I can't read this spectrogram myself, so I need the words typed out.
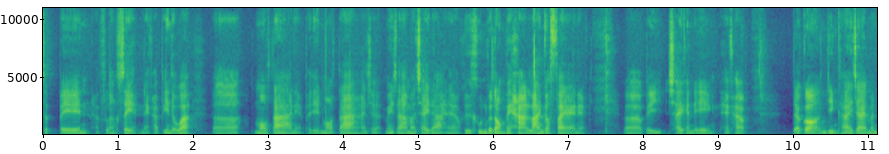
สเปนฝรั่งเศสนะครับเพียงแต่ว่ามัลตาเนี่ยประเทศมัลตาอาจจะไม่สามารถใช้ได้นะครับคือคุณก็ต้องไปหาร้านกาแฟเนี่ย ไปใช้กันเองนะครับ แต่ก็จริงค่าใช้จ่ายมัน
